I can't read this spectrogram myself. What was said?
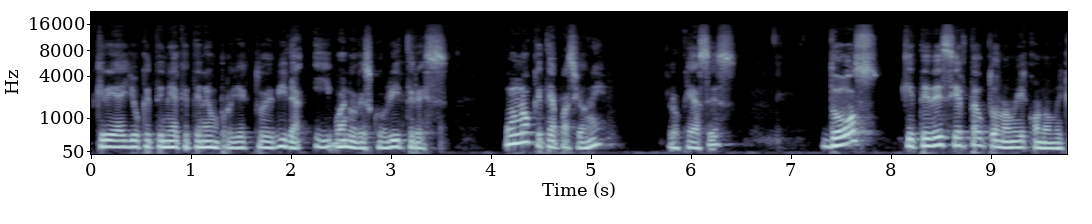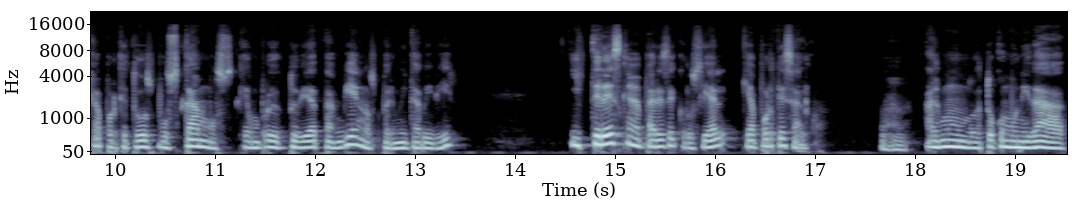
creía yo que tenía que tener un proyecto de vida. Y bueno, descubrí tres. Uno, que te apasione lo que haces. Dos, que te dé cierta autonomía económica, porque todos buscamos que un proyecto de vida también nos permita vivir. Y tres, que me parece crucial, que aportes algo al mundo, a tu comunidad,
